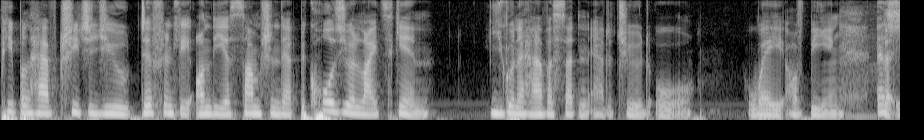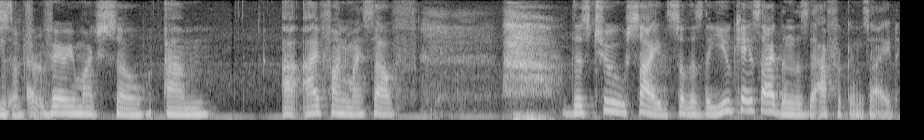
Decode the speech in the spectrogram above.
people have treated you differently on the assumption that because you're light skinned, you're going to have a certain attitude or way of being that isn't uh, true. very much so. Um, I, I find myself. There's two sides. So there's the UK side, and there's the African side.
